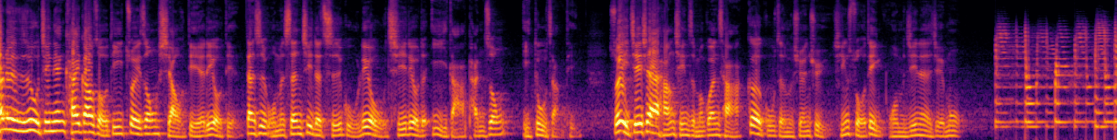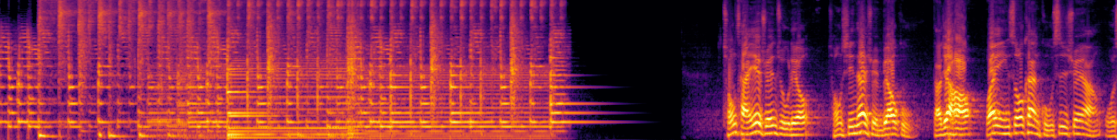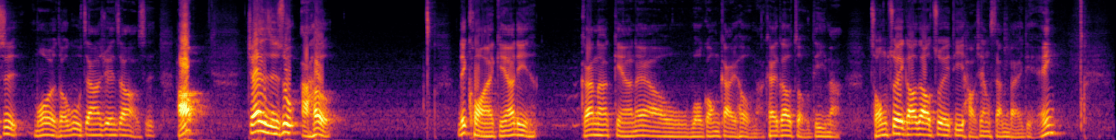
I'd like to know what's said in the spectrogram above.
加权指数今天开高走低，最终小跌六点，但是我们生气的持股六五七六的益达盘中一度涨停。所以接下来行情怎么观察，个股怎么选取，请锁定我们今天的节目。从产业选主流，从形态选标股。大家好，欢迎收看股市宣扬，我是摩尔投顾张阿轩张老师。好，加权指数啊好，你看今日刚刚行了无讲盖后嘛，开高走低嘛，从最高到最低好像三百点，哎，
